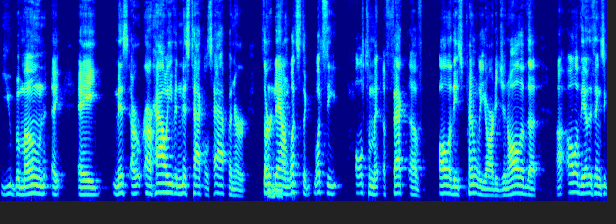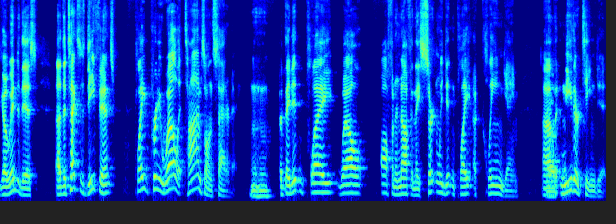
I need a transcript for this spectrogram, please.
you bemoan a, a miss or, or how even missed tackles happen or 3rd mm-hmm. down. What's the what's the ultimate effect of all of these penalty yardage and all of the uh, all of the other things that go into this? Uh, the Texas defense played pretty well at times on Saturday, mm-hmm. but they didn't play well often enough, and they certainly didn't play a clean game. Uh. But neither team did.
